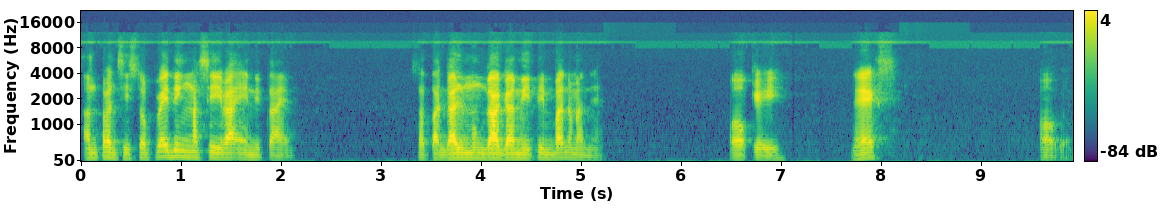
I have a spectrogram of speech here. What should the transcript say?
ang transistor, pwedeng masira anytime. Sa tagal mong gagamitin ba naman eh. Okay. Next. Okay.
